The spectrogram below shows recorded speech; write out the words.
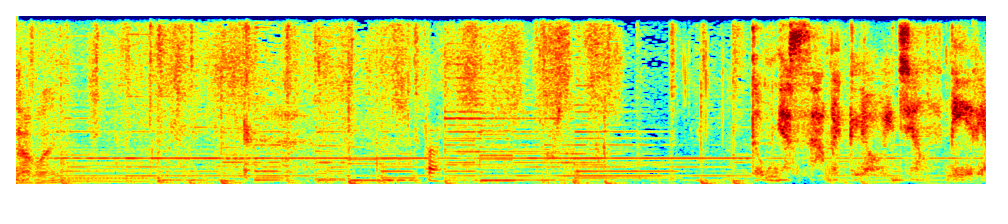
Давай. Пап. Ты у меня самый клевый чел в мире.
